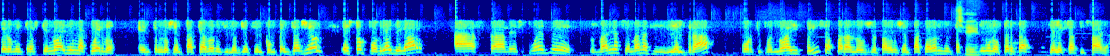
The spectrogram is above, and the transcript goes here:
pero mientras que no hay un acuerdo entre los empacadores y los Jets en compensación, esto podría llegar hasta después de pues, varias semanas y, y el draft, porque pues no hay prisa para los para los empacadores hasta que llegue una oferta que les satisfaga.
